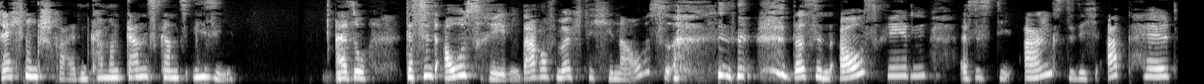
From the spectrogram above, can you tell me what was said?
Rechnung schreiben kann man ganz, ganz easy. Also, das sind Ausreden. Darauf möchte ich hinaus. das sind Ausreden. Es ist die Angst, die dich abhält,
